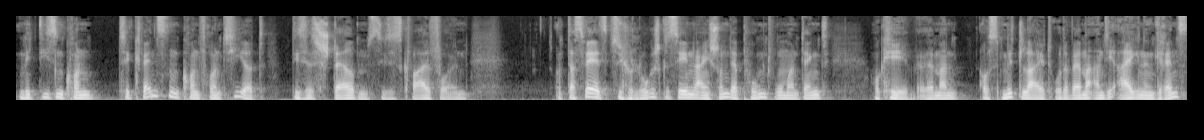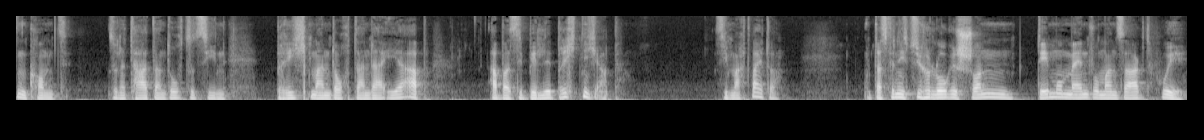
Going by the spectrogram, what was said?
mit diesen Kon Konsequenzen konfrontiert, dieses Sterbens, dieses Qualvollen. Und das wäre jetzt psychologisch gesehen eigentlich schon der Punkt, wo man denkt, okay, wenn man aus Mitleid oder wenn man an die eigenen Grenzen kommt, so eine Tat dann durchzuziehen, bricht man doch dann da eher ab. Aber Sibylle bricht nicht ab. Sie macht weiter. Und das finde ich psychologisch schon dem Moment, wo man sagt, hui.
